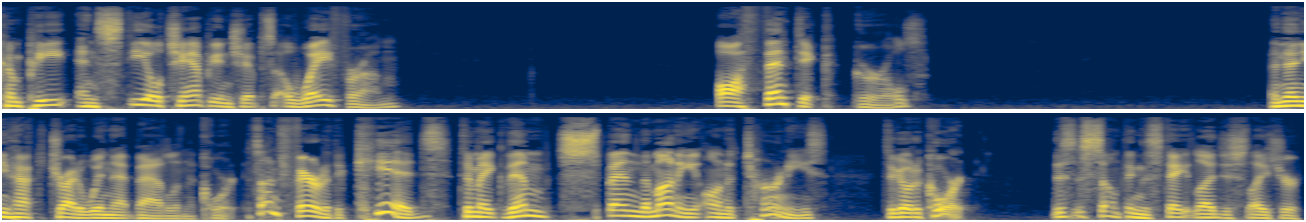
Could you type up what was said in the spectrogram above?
compete and steal championships away from authentic girls. And then you have to try to win that battle in the court. It's unfair to the kids to make them spend the money on attorneys to go to court. This is something the state legislature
